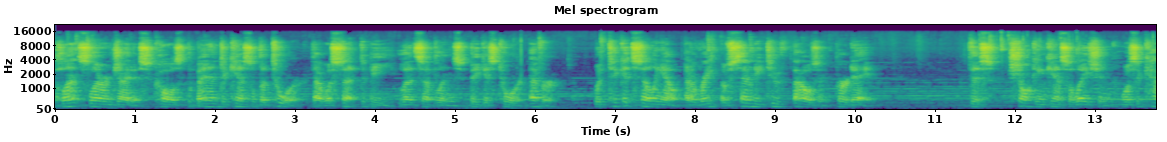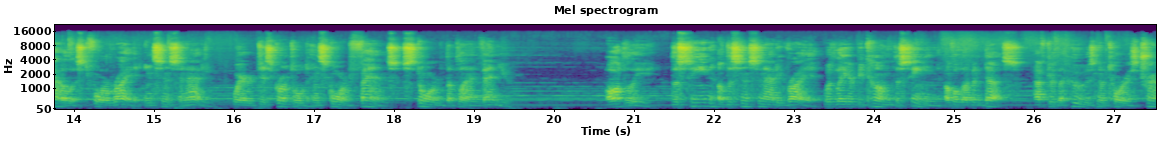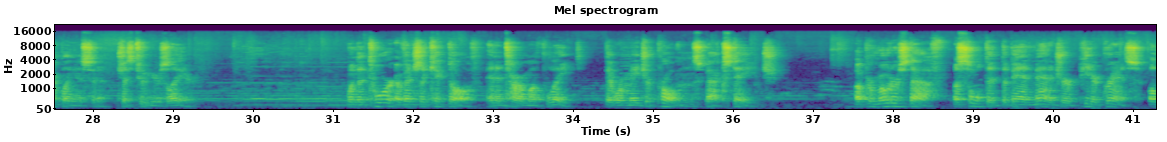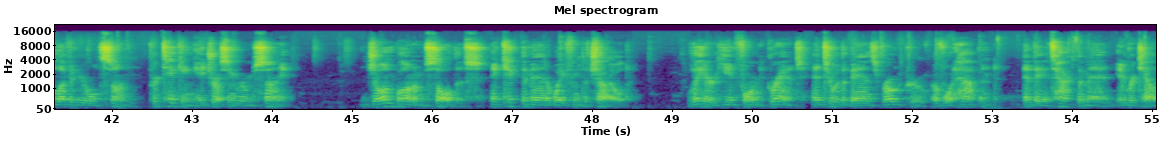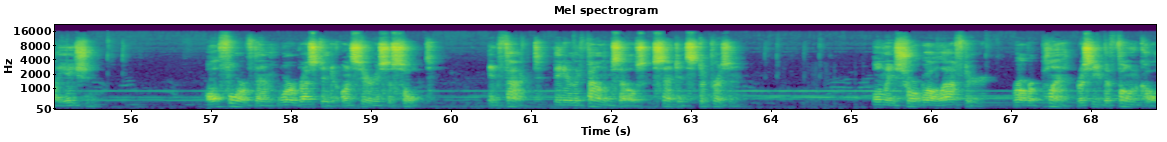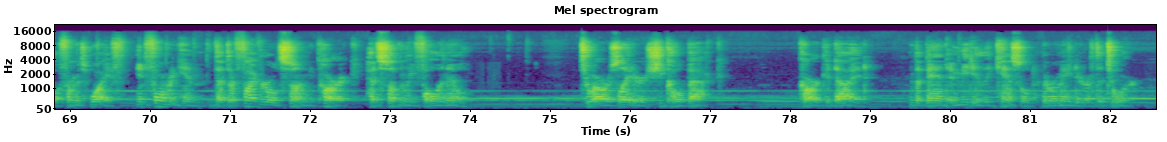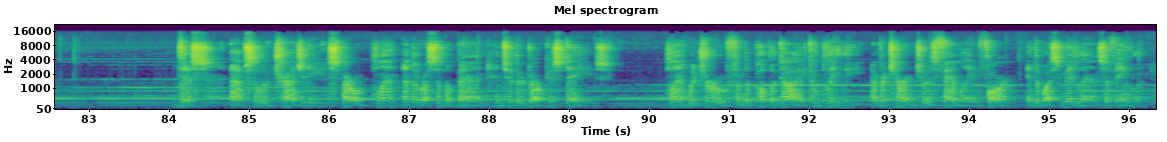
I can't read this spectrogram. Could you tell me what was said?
Plant's laryngitis caused the band to cancel the tour that was set to be Led Zeppelin's biggest tour ever, with tickets selling out at a rate of 72,000 per day. This shocking cancellation was a catalyst for a riot in Cincinnati, where disgruntled and scorned fans stormed the planned venue. Oddly, the scene of the Cincinnati riot would later become the scene of 11 deaths after The Who's notorious trampling incident just two years later. When the tour eventually kicked off an entire month late, there were major problems backstage. A promoter staff assaulted the band manager Peter Grant's 11 year old son for taking a dressing room sign. John Bonham saw this and kicked the man away from the child, Later, he informed Grant and two of the band's road crew of what happened, and they attacked the man in retaliation. All four of them were arrested on serious assault. In fact, they nearly found themselves sentenced to prison. Only a short while after, Robert Plant received a phone call from his wife informing him that their five year old son, Karac, had suddenly fallen ill. Two hours later, she called back. Karac had died the band immediately cancelled the remainder of the tour. This absolute tragedy spiraled Plant and the rest of the band into their darkest days. Plant withdrew from the public eye completely and returned to his family and farm in the West Midlands of England.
